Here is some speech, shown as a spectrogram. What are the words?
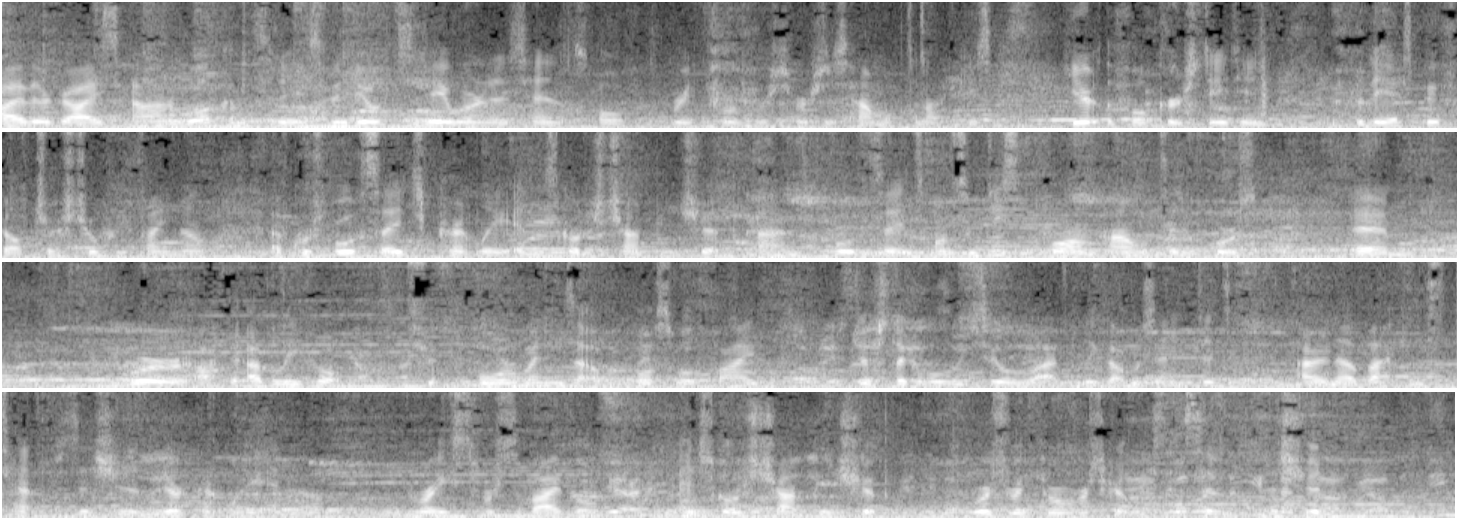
Hi there guys and welcome to today's video. Today we're in attendance of Raith Rovers versus Hamilton Accies here at the Falkirk Stadium for the SPFL Trust Trophy final. Of course both sides currently in the Scottish Championship and both sides on some decent form. Hamilton of course um, were, I, I believe, got two, four wins out of a possible five just a couple of weeks ago. but I believe that was ended. Are now back into 10th position and they're currently in a race for survival in Scottish Championship. Whereas Raith Rovers currently sit in 7th position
